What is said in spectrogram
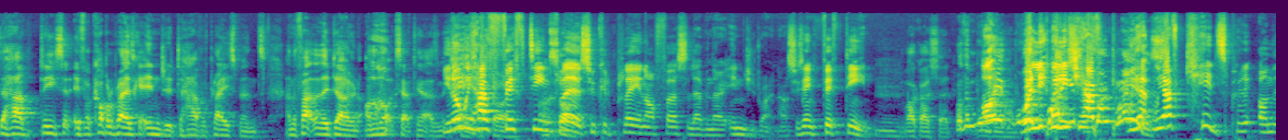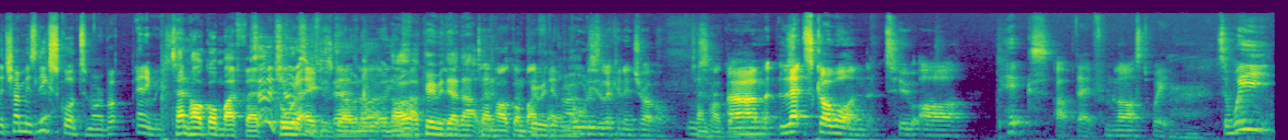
to have decent. If a couple of players get injured, to have replacements, and the fact that they don't, I'm not accepting that as an. You know, we have 15 players who could play in our first 11 that are injured right now. So you're saying 15. Like I said. Well, then why? well, why we, we why have, we have we have kids on the Champions League squad tomorrow. But anyways, Ten Hag gone by Feb. So the Called it ages there ago. And, and I'll agree with you on that. Ten though. Hag gone by agree with you Feb. on looking in trouble. Ten Hag gone Um, let's go on to our picks update from last week. So we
